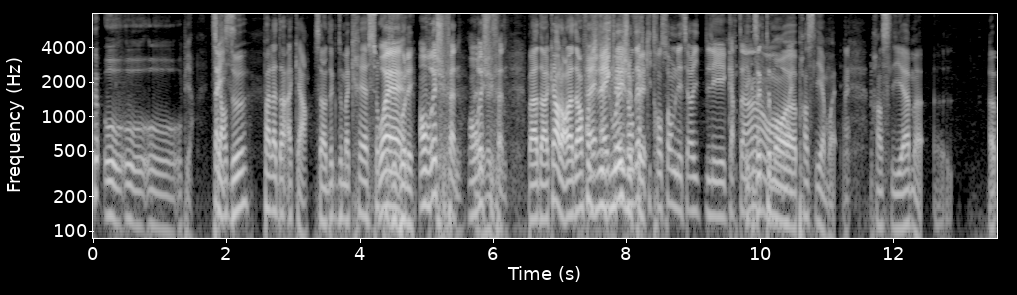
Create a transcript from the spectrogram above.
au, au, au, au pire. Tier Thaïs. 2, Paladin Akar. C'est un deck de ma création que j'ai Ouais, volé. en vrai je suis fan. En vrai Allez, je suis fan. Paladin Akar, alors la dernière fois que je l'ai joué, légendaire fait... qui transforme les, les cartes à 1 Exactement, en- euh, ouais. Prince Liam, ouais. Ouais. Prince Liam, euh, hop.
